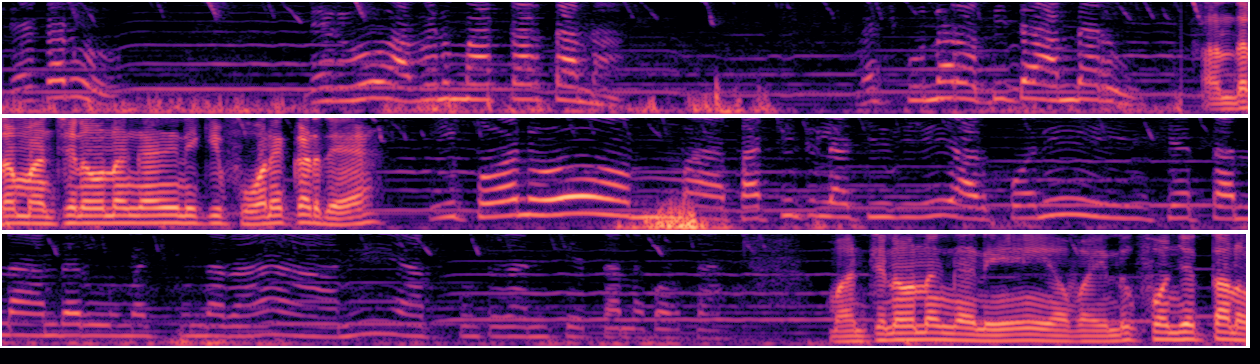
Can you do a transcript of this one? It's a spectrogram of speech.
శేఖరు నేను అమ్మని మాట్లాడతానా? మంచుకున్నారా బిడ్డ అందరూ? అందరం మంచిగా ఉన్నాం కానీ నీకు ఈ ఫోన్ ఎక్కడిదే? ఈ ఫోను పక్కింటిలో వచ్చింది ఆడుకొని చేస్తాన్న అందరూ మంచుకున్నారా అని ఆడుకుంటారని చేస్తాన్న కొడక. మంచిగా ఉన్నాం కానీ అవ్వ ఎందుకు ఫోన్ చేస్తాను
